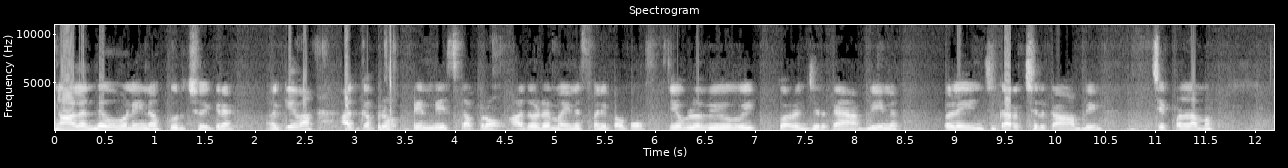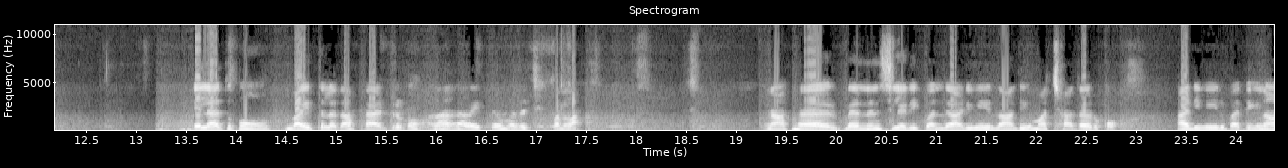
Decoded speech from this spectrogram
நான் அளந்து உடனே நான் குறிச்சு வைக்கிறேன். ஓகேவா அதுக்கப்புறம் டென் டேஸ்க்கு அப்புறம் அதோட மைனஸ் பண்ணி பார்ப்போம். எவ்வளோ வெயிட் குறைஞ்சிருக்கேன் அப்படின்னு. எவ்வளோ இன்ச்சு கரைச்சிருக்கான் அப்படின்னு. செக் பண்ணலாமா? எல்லாத்துக்கும் வயிற்றுல தான் ஃபேட் இருக்கும். அதனால வயிற்று முதல் செக் பண்ணலாம். நான் ப்ரெக்னன்சி லேடிக்கு வந்து அடிவீர் தான் அதிகமாக சதம் இருக்கும். அடிவீர் பார்த்தீங்கன்னா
